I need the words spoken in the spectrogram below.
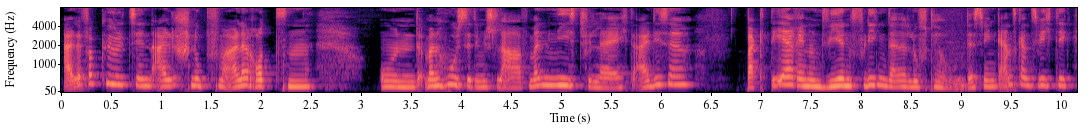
alle verkühlt sind, alle schnupfen, alle rotzen und man hustet im Schlaf, man niest vielleicht, all diese Bakterien und Viren fliegen da in der Luft herum. Deswegen ganz, ganz wichtig,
